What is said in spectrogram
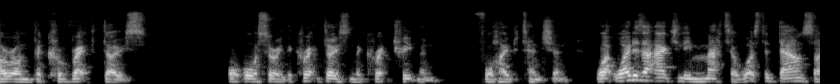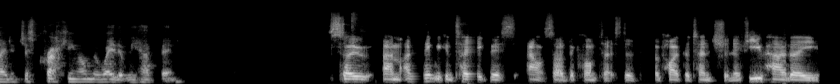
are on the correct dose, or, or sorry, the correct dose and the correct treatment for hypertension? Why, why does that actually matter? What's the downside of just cracking on the way that we have been? So um, I think we can take this outside the context of, of hypertension. If you had a,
